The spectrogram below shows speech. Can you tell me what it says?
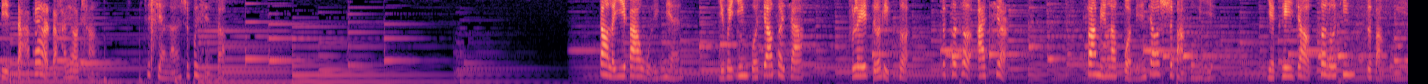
比达盖尔的还要长，这显然是不行的。到了1850年，一位英国雕刻家弗雷德里克。斯科特·阿切尔发明了火棉胶湿板工艺，也可以叫克罗汀湿板工艺。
